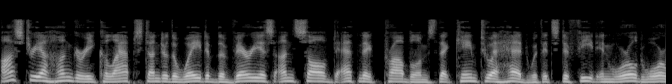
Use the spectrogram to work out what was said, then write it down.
Austria-Hungary collapsed under the weight of the various unsolved ethnic problems that came to a head with its defeat in World War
